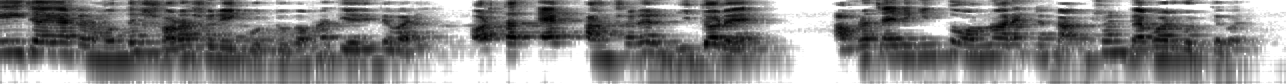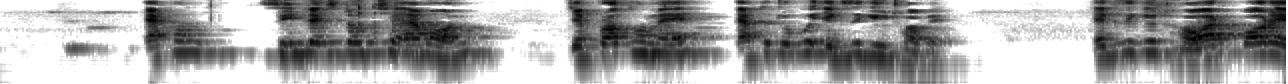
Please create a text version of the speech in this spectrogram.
এই জায়গাটার মধ্যে সরাসরি এই কোডটুকু আমরা দিয়ে দিতে পারি। অর্থাৎ এক ফাংশনের ভিতরে আমরা চাইলে কিন্তু অন্য আরেকটা ফাংশন ব্যবহার করতে পারি। এখন সিনট্যাক্সটা হচ্ছে এমন যে প্রথমে এতটুকু এক্সিকিউট হবে। এক্সিকিউট হওয়ার পরে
